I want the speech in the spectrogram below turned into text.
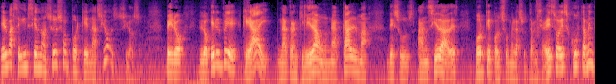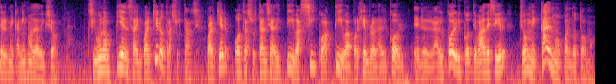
él va a seguir siendo ansioso porque nació ansioso. Pero lo que él ve que hay una tranquilidad, una calma de sus ansiedades porque consume la sustancia. Eso es justamente el mecanismo de adicción. Si uno piensa en cualquier otra sustancia, cualquier otra sustancia adictiva, psicoactiva, por ejemplo el alcohol, el alcohólico te va a decir yo me calmo cuando tomo.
